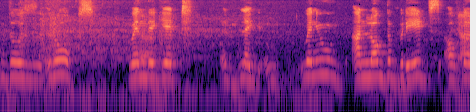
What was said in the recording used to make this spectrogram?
those ropes when Yeah. they get uh, like when you unlock the braids of the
